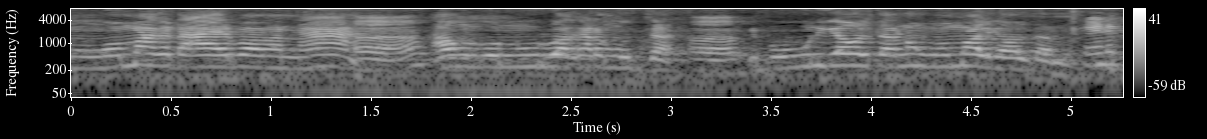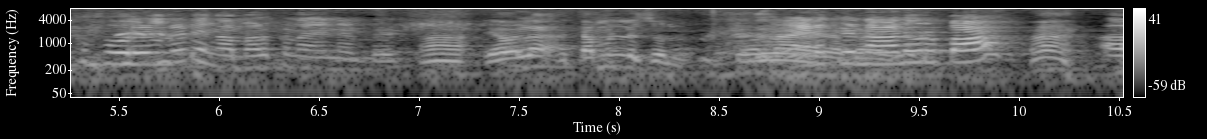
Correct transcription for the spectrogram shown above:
உங்க அம்மா கிட்ட ஆயிரம் ரூபாய் வாங்கினா ஆ. அவங்களுக்கு ஒரு நூறுரூவா கடன் கொடுத்தேன் ஆ. இப்போ உனக்கு எவ்வளவு தரணும்? உங்க அம்மாளுக்கு எவ்வளவு தரணும்? எனக்கு ஃபோர் ஹண்ட்ரட் எங்க அம்மாவுக்கு நைன் ஹண்ட்ரட் ஆ, எவ்வளவு? தமிழ்ல சொல்லு. எனக்கு நானூறு ரூபாய் ஆ. ஆ,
